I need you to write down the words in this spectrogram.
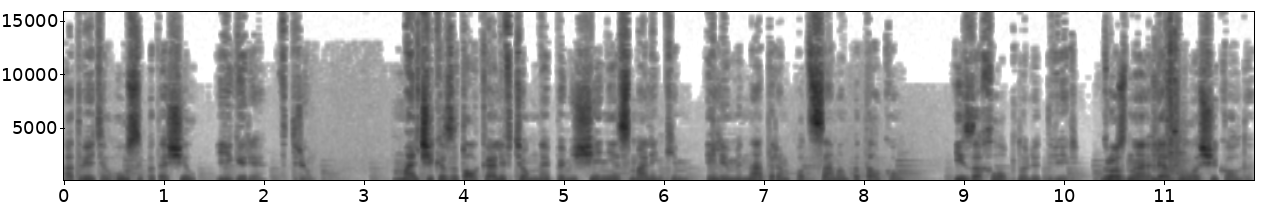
ответил Ус и потащил Игоря в трюм. Мальчика затолкали в темное помещение с маленьким иллюминатором под самым потолком и захлопнули дверь. Грозно лязгнула щеколда.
